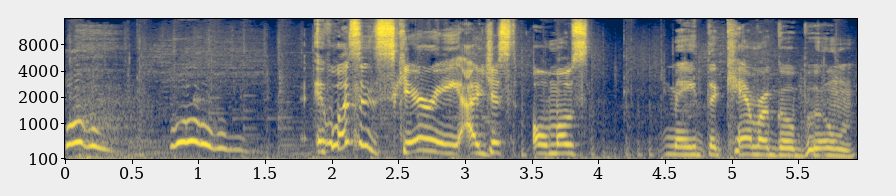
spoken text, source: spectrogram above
Woo, woo. It wasn't scary. I just almost made the camera go boom.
